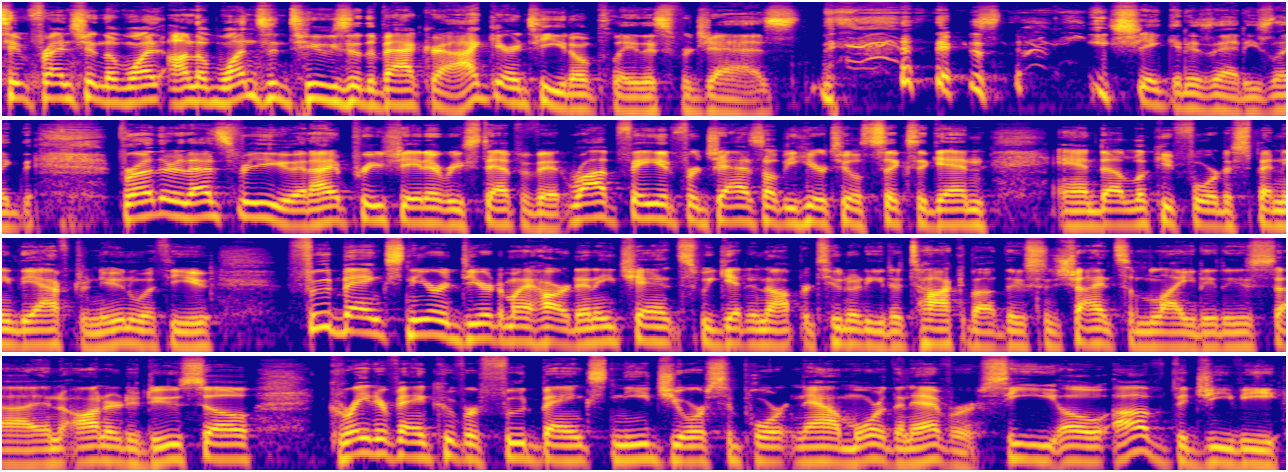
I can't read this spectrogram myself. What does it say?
Tim French in the one on the ones and twos of the background. I guarantee you don't play this for jazz. he's shaking his head. He's like, brother, that's for you. And I appreciate every step of it. Rob Fayed for Jazz. I'll be here till six again and uh, looking forward to spending the afternoon with you. Food banks near and dear to my heart. Any chance we get an opportunity to talk about this and shine some light, it is uh, an honor to do so. Greater Vancouver Food Banks needs your support now more than ever. CEO of the GV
